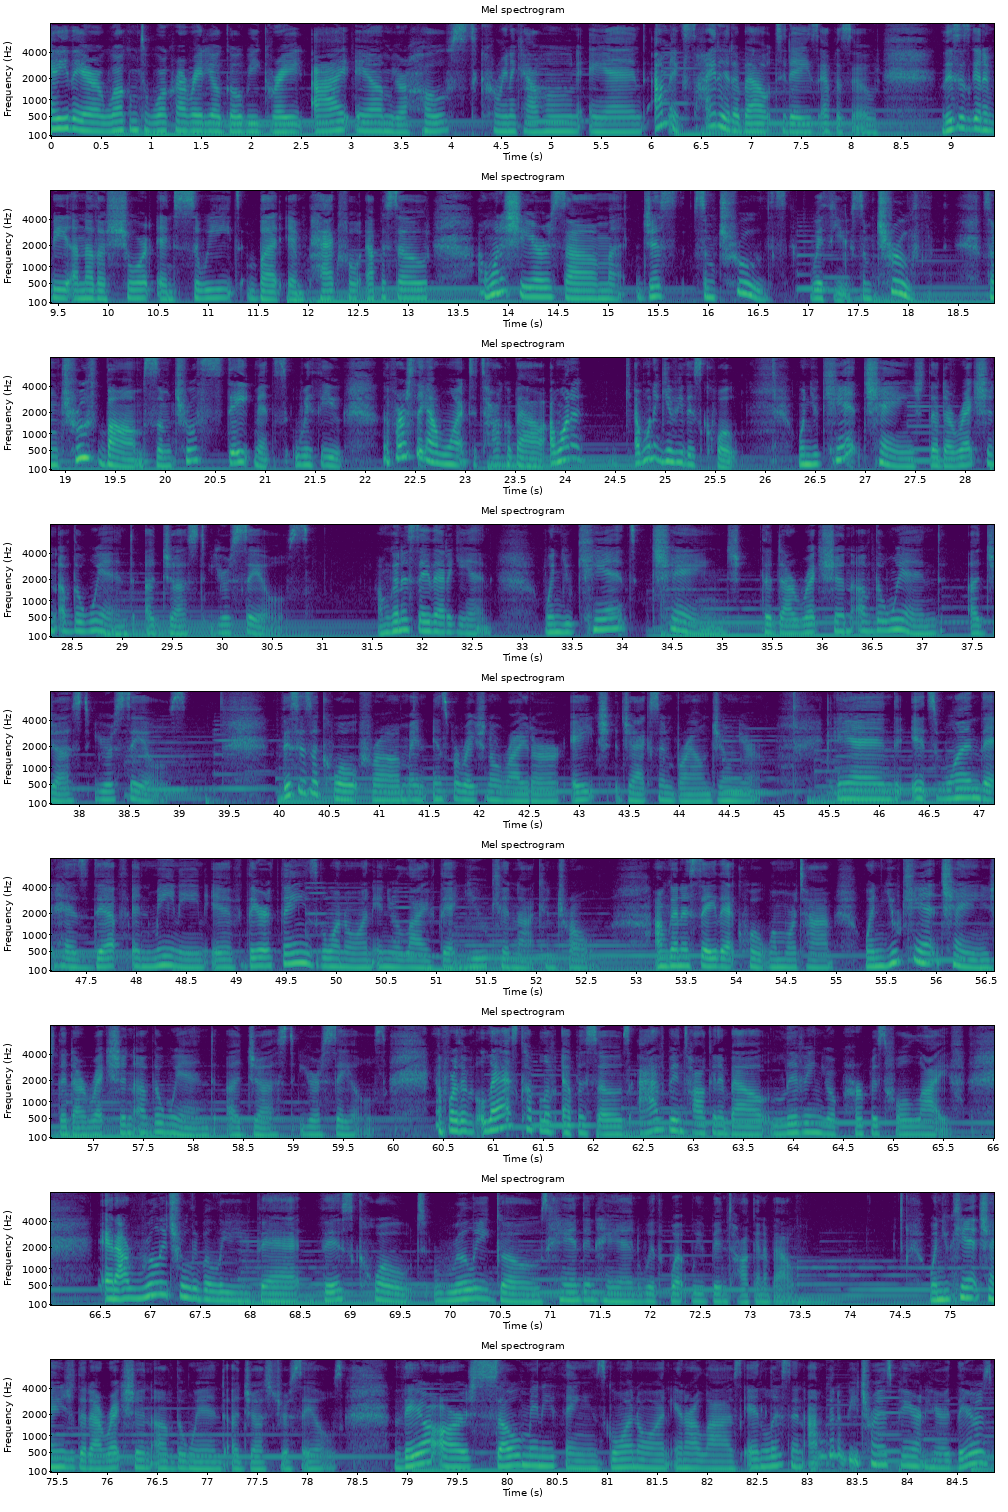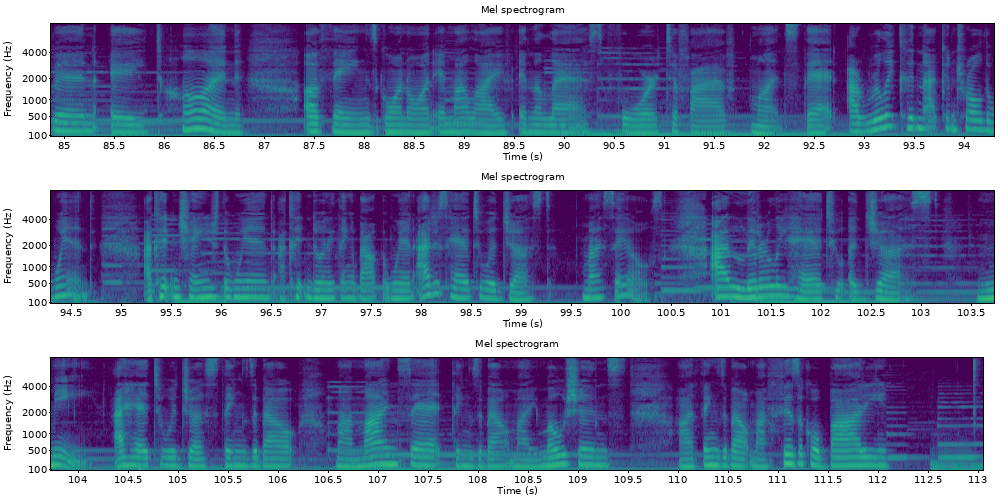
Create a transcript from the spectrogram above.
Hey there, welcome to Warcry Radio Go Be Great. I am your host, Karina Calhoun, and I'm excited about today's episode. This is going to be another short and sweet but impactful episode. I want to share some just some truths with you, some truth some truth bombs, some truth statements with you. The first thing I want to talk about, I want to I want to give you this quote. When you can't change the direction of the wind, adjust your sails. I'm going to say that again. When you can't change the direction of the wind, adjust your sails. This is a quote from an inspirational writer, H. Jackson Brown Jr. And it's one that has depth and meaning if there are things going on in your life that you cannot control. I'm going to say that quote one more time. When you can't change the direction of the wind, adjust your sails. And for the last couple of episodes, I've been talking about living your purposeful life. And I really truly believe that this quote really goes hand in hand with what we've been talking about. When you can't change the direction of the wind, adjust your sails. There are so many things going on in our lives. And listen, I'm going to be transparent here. There's been a ton of things going on in my life in the last four to five months that I really could not control the wind. I couldn't change the wind, I couldn't do anything about the wind. I just had to adjust my sails. I literally had to adjust me. I had to adjust things about my mindset, things about my emotions, uh, things about my physical body,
